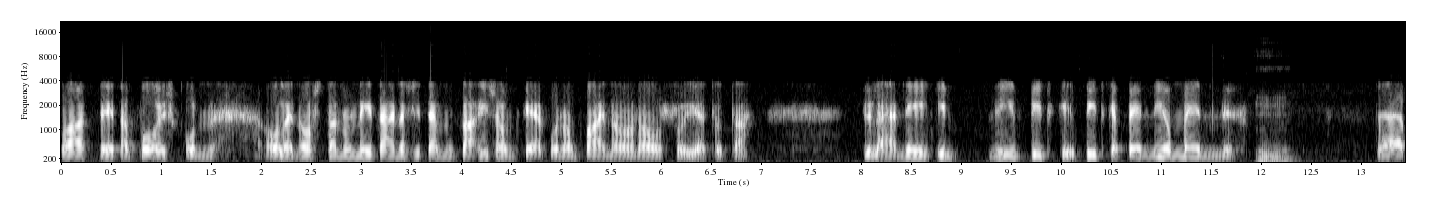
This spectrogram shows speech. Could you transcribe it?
vaatteita pois, kun olen ostanut niitä aina sitä mukaan isompia, kun on paino on noussut ja tota, kyllähän niinkin niin pitkä, pitkä penni on mennyt. Mm. Tämä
